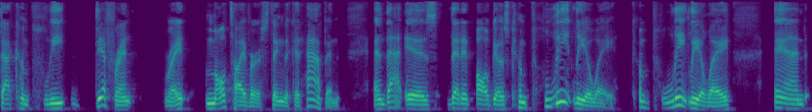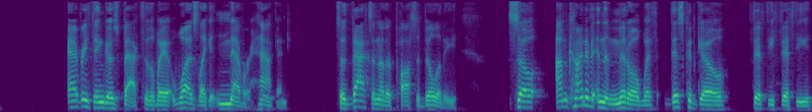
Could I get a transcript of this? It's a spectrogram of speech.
that complete different, right? Multiverse thing that could happen. And that is that it all goes completely away, completely away. And everything goes back to the way it was, like it never happened. So that's another possibility. So I'm kind of in the middle with this could go 50 50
